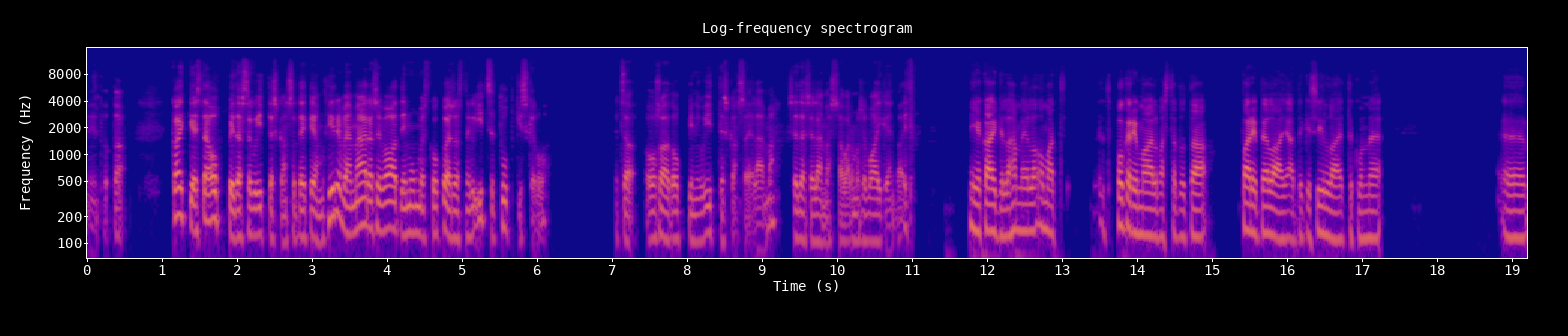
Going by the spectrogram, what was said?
Niin tota, kaikkea sitä oppii tässä, kun itses kanssa tekee, mutta hirveän määrä se vaatii mun mielestä koko ajan niin itse tutkiskelua. Että sä osaat oppia niin itses kanssa elämää. Se tässä elämässä on varmaan se vaikein taito. Niin ja kaikillahan meillä on omat, pokerimaailmasta tota, pari pelaajaa teki sillä, että kun ne ö,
